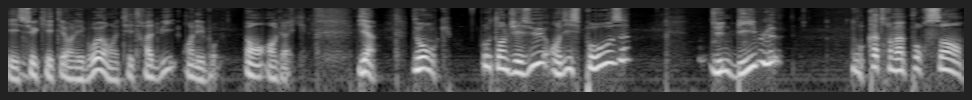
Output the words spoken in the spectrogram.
Et ceux qui étaient en hébreu ont été traduits en hébreu, en, grec. Bien. Donc, au temps de Jésus, on dispose d'une Bible dont 80%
